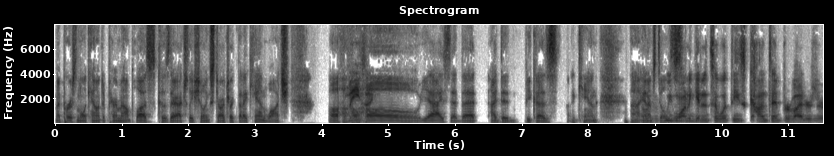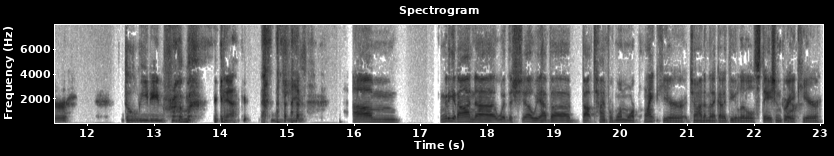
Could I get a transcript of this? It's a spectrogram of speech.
my personal account at Paramount Plus because they're actually showing Star Trek that I can watch. Oh, Amazing. yeah, I said that. I did because I can. Uh, and I'm still, We want to get into what these content providers are deleting from. yeah. Jeez. Um, I'm going to get on uh, with the show. We have uh, about time for one more point here, John, and then I got to do a little station break here.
